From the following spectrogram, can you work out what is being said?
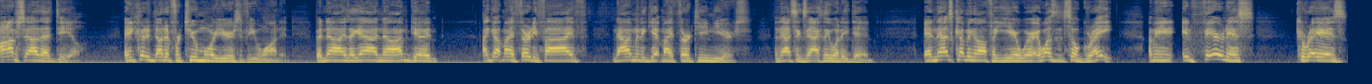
opts out of that deal. And he could have done it for two more years if he wanted. But now he's like, ah, no, I'm good. I got my 35. Now I'm going to get my 13 years. And that's exactly what he did. And that's coming off a year where it wasn't so great. I mean, in fairness, Correa's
